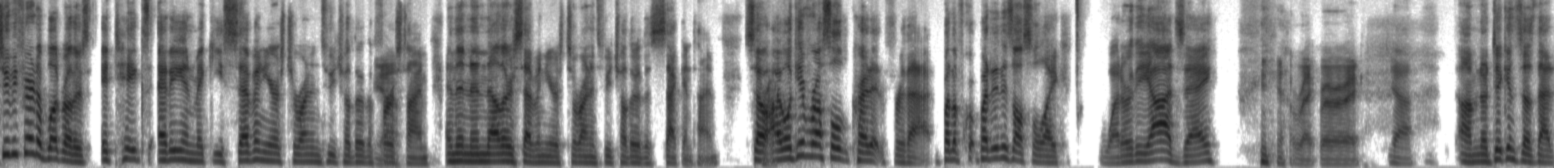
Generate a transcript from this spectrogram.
to be fair to Blood Brothers, it takes Eddie and Mickey seven years to run into each other the Yeah. first time, and then another seven years to run into each other the second time. So Right. I will give Russell credit for that. But of course, but it is also like, what are the odds, eh? yeah, right, right, right. Yeah. Um, no, Dickens does that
